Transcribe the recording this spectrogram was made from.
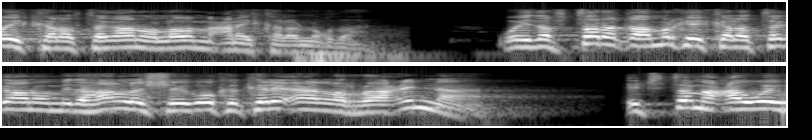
way kala tagaanoo laba macnay kala noqdaan. Wa ida iftaraqa markay kala tagaanoo mid ahaan la sheego ka kale aan la raacinna ijtamaca way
